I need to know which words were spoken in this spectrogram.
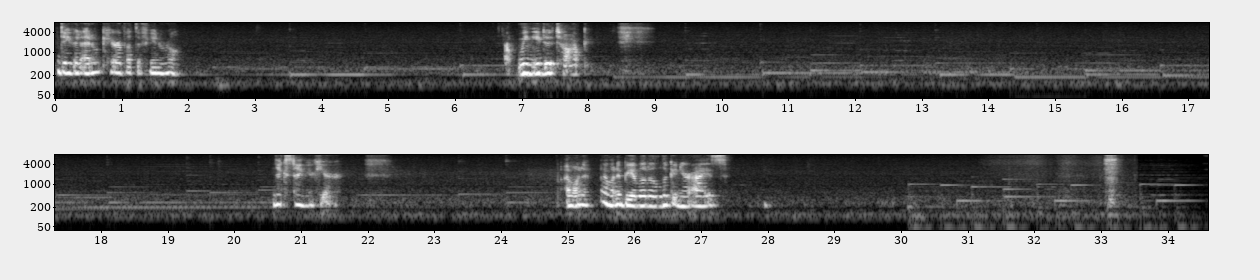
David, I don't care about the funeral. We need to talk. Next time you're here, I want to I want to be able to look in your eyes.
